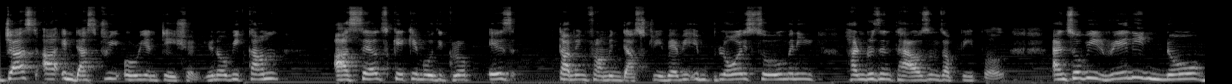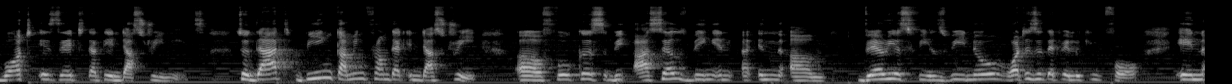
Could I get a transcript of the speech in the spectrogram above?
just our industry orientation. You know, we come ourselves, KK Modi Group is coming from industry where we employ so many hundreds and thousands of people. And so we really know what is it that the industry needs. So that being coming from that industry, uh, focus, we ourselves being in, uh, in um, various fields we know what is it that we're looking for in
